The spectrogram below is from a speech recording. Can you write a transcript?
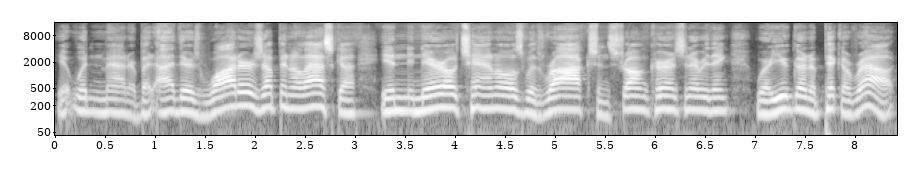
it wouldn't matter. But uh, there's waters up in Alaska in narrow channels with rocks and strong currents and everything where you're going to pick a route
